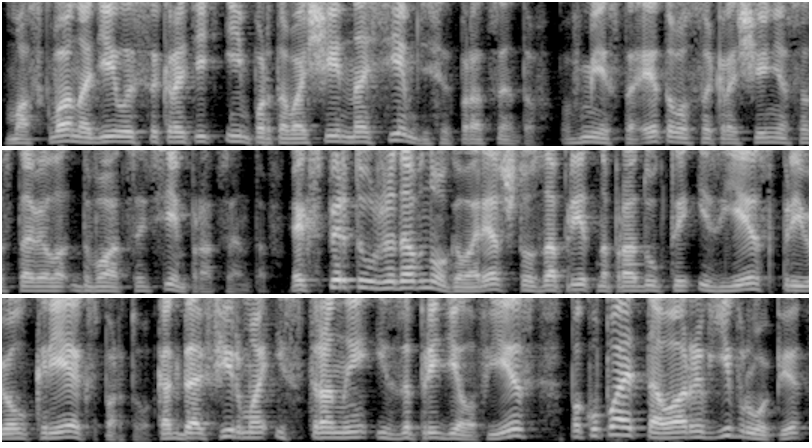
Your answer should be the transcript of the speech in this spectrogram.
Москва надеялась сократить импорт овощей на 70%. Вместо этого сокращение составило 27%. Эксперты уже давно говорят, что запрет на продукты из ЕС привел к реэкспорту, когда фирма из страны из-за пределов ЕС покупает товары в Европе,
